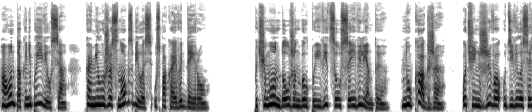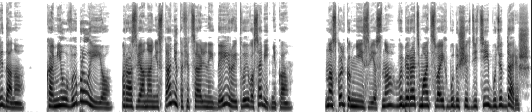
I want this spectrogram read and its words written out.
а он так и не появился. Камил уже с ног сбилась успокаивать Дейру. Почему он должен был появиться у Сей Виленты? Ну как же? Очень живо удивилась Аридана. Камил выбрала ее? Разве она не станет официальной Дейрой твоего советника? Насколько мне известно, выбирать мать своих будущих детей будет Дариш.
